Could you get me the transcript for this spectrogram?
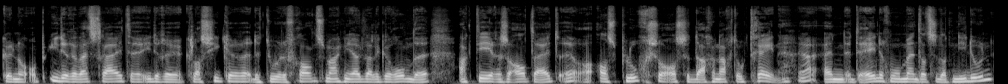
kunnen op iedere wedstrijd, uh, iedere klassieker... de Tour de France, maakt niet uit welke ronde... acteren ze altijd als ploeg zoals ze dag en nacht ook trainen. En het enige moment dat ze dat niet doen...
